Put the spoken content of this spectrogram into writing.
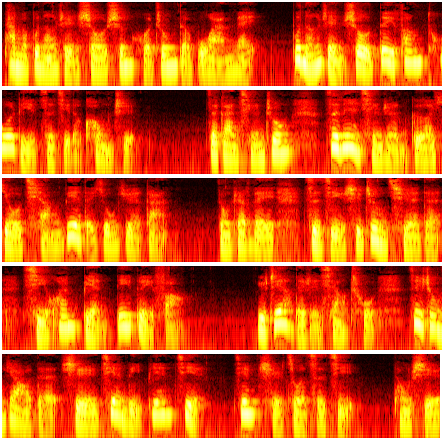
他们不能忍受生活中的不完美，不能忍受对方脱离自己的控制。在感情中，自恋型人格有强烈的优越感，总认为自己是正确的，喜欢贬低对方。与这样的人相处，最重要的是建立边界，坚持做自己，同时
